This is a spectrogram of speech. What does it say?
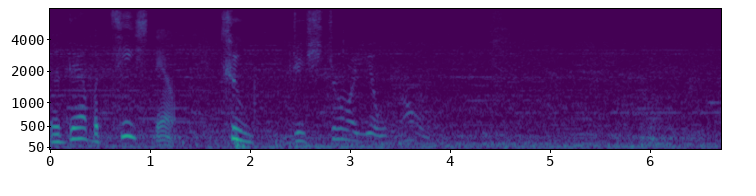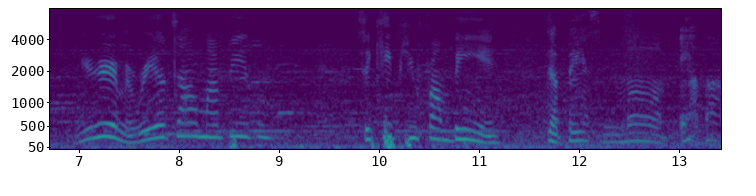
The devil teach them to destroy your home. You hear me? Real talk, my people. To keep you from being the best mom ever.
